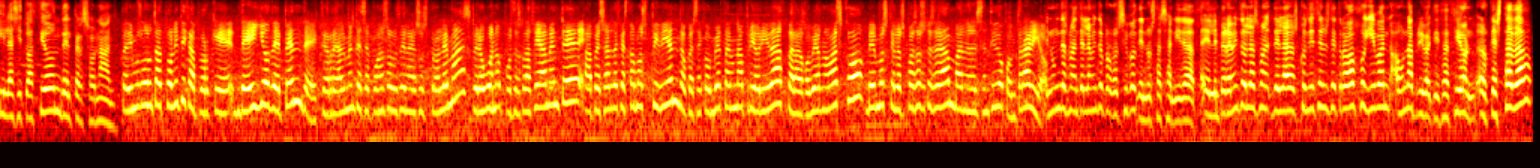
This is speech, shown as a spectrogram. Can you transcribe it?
y la situación del personal. Pedimos voluntad política porque de ello depende que realmente se puedan solucionar esos problemas, pero bueno, pues desgraciadamente, a pesar de que estamos pidiendo que se convierta en una prioridad para el gobierno vasco, vemos que los pasos que se dan van en el sentido contrario. En un desmantelamiento progresivo de nuestra sanidad. El empeoramiento de las, de las condiciones de trabajo llevan a una privatización orquestada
